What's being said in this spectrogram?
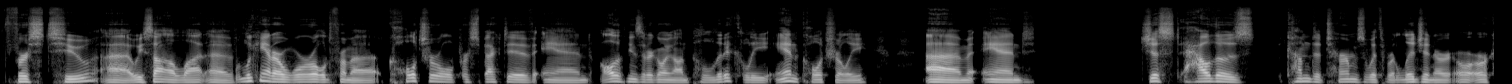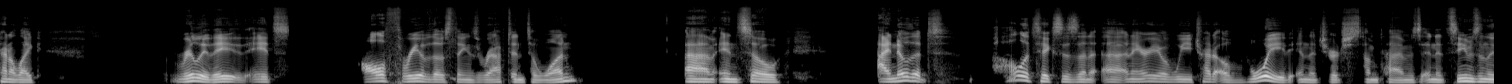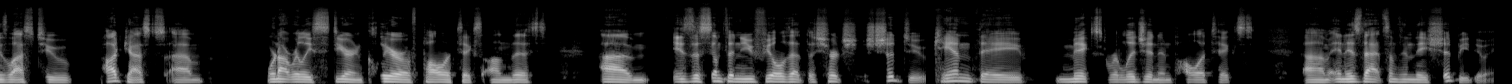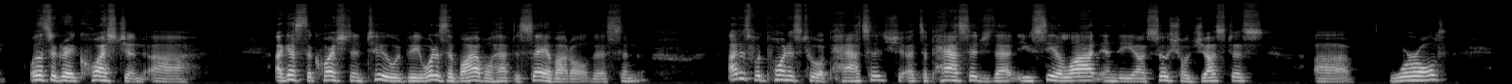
first two, uh, we saw a lot of looking at our world from a cultural perspective and all the things that are going on politically and culturally, um, and just how those come to terms with religion or, or, or kind of like really they it's all three of those things wrapped into one. Um and so i know that politics is an uh, an area we try to avoid in the church sometimes, and it seems in these last two podcasts, um, we're not really steering clear of politics on this. Um, is this something you feel that the church should do? Can they mix religion and politics, um, and is that something they should be doing? Well, that's a great question. Uh, I guess the question too would be, what does the Bible have to say about all this? And I just would point us to a passage. It's a passage that you see a lot in the uh, social justice uh, world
